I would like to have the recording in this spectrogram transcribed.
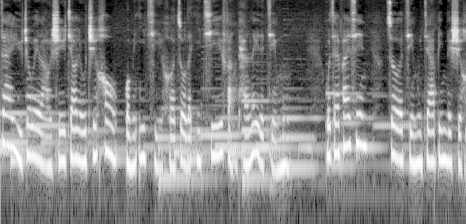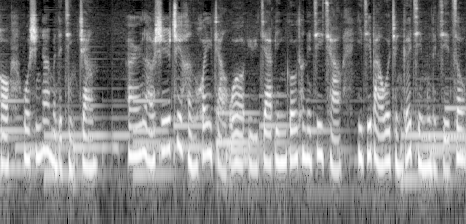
在与这位老师交流之后，我们一起合作了一期访谈类的节目。我才发现，做节目嘉宾的时候，我是那么的紧张，而老师却很会掌握与嘉宾沟通的技巧，以及把握整个节目的节奏，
